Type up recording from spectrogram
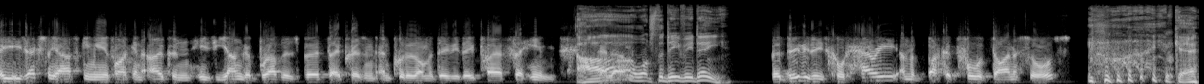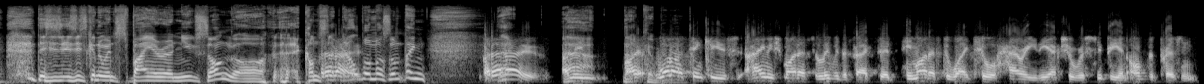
He's actually asking me if I can open his younger brother's birthday present and put it on the DVD player for him. ah, And, um, what's the DVD? the DVD is called Harry and the Bucket Full of Dinosaurs. Okay, this is is this going to inspire a new song or a concept album or something? I don't know. I Ah, mean, I, what. I think is Hamish might have to live with the fact that he might have to wait till Harry, the actual recipient of the present,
